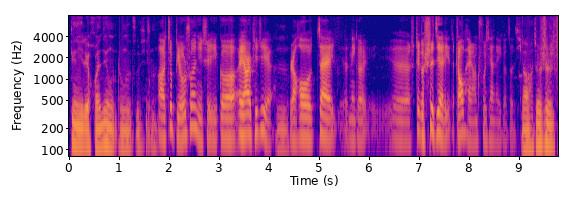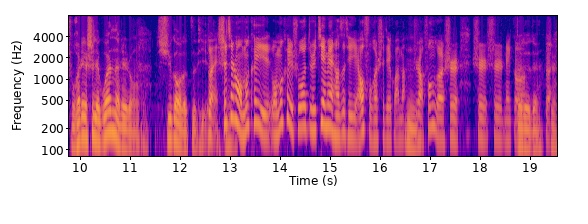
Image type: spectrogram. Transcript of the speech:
定义这环境中的字体呢？啊、就比如说你是一个 ARPG，嗯。然后在呃那个呃这个世界里的招牌上出现的一个字体。啊，就是符合这个世界观的这种虚构的字体。对，实际上我们可以，我们可以说，就是界面上字体也要符合世界观嘛，嗯至少风格是是是那个。对对对对是，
